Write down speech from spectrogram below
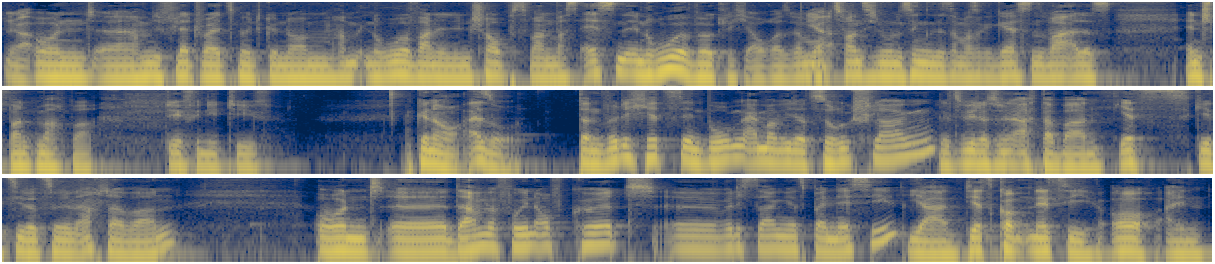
Ja. Und äh, haben die Flatrides mitgenommen, haben in Ruhe, waren in den Shops, waren was essen, in Ruhe wirklich auch. Also wir haben Ja. auch 20 Minuten hingesetzt, haben was gegessen, war alles entspannt machbar. Definitiv. Genau, also, dann würde ich jetzt den Bogen einmal wieder zurückschlagen. Jetzt wieder zu den Achterbahnen. Jetzt geht's wieder zu den Achterbahnen. Und äh, da haben wir vorhin aufgehört, äh, würde ich sagen, jetzt bei Nessie. Ja, jetzt kommt Nessie. Oh, ein.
